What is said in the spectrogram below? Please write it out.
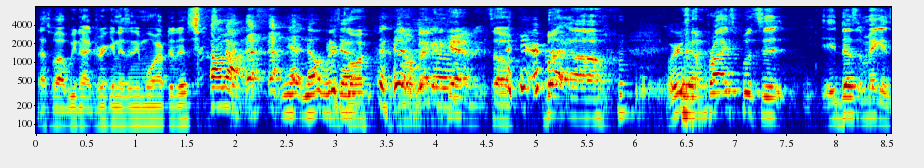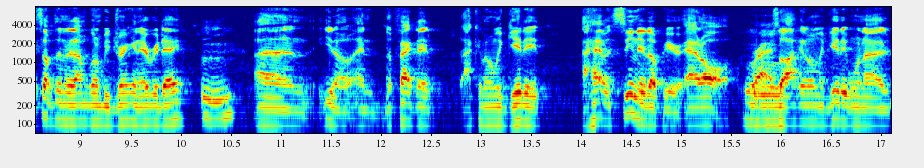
That's why we're not drinking this anymore after this. Oh no, yeah, no, we're done. going, going back in the cabinet. So, but um, the done. price puts it. It doesn't make it something that I'm going to be drinking every day. Mm-hmm. And you know, and the fact that I can only get it, I haven't seen it up here at all. Right. So I can only get it when I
